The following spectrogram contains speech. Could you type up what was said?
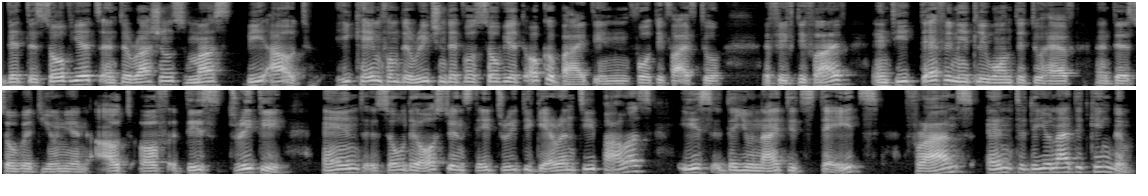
that the Soviets and the Russians must be out. He came from the region that was Soviet occupied in 45 to 55, and he definitely wanted to have uh, the Soviet Union out of this treaty. And so the Austrian state treaty guarantee powers is the United States, France, and the United Kingdom.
